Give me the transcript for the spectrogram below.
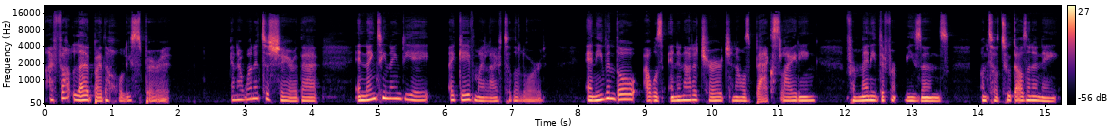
I felt led by the Holy Spirit. And I wanted to share that in 1998, I gave my life to the Lord. And even though I was in and out of church and I was backsliding for many different reasons until 2008,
